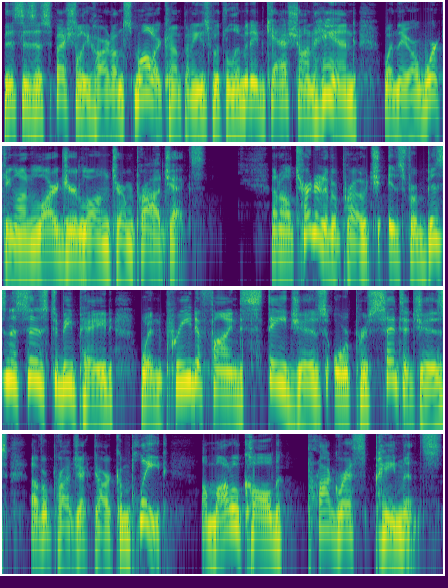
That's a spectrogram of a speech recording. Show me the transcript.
This is especially hard on smaller companies with limited cash on hand when they are working on larger long term projects. An alternative approach is for businesses to be paid when predefined stages or percentages of a project are complete, a model called progress payments.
